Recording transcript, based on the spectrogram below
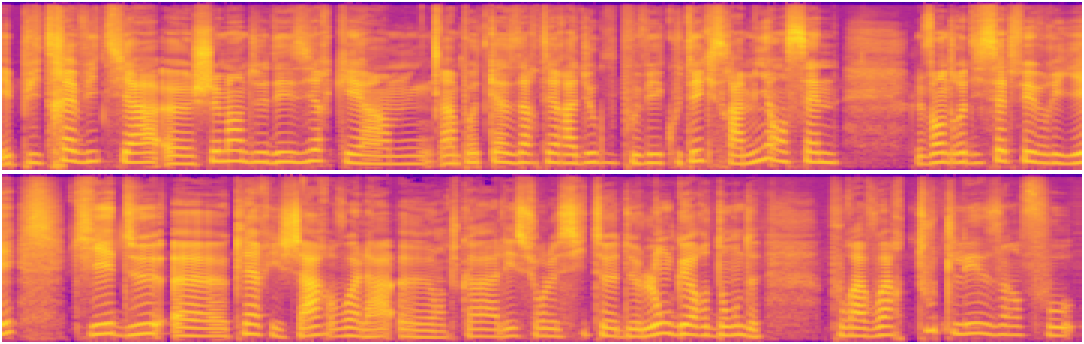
Et puis très vite, il y a euh, Chemin de désir, qui est un, un podcast d'Arte Radio que vous pouvez écouter, qui sera mis en scène le vendredi 7 février, qui est de euh, Claire Richard. Voilà, euh, en tout cas, allez sur le site de Longueur d'onde pour avoir toutes les infos.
